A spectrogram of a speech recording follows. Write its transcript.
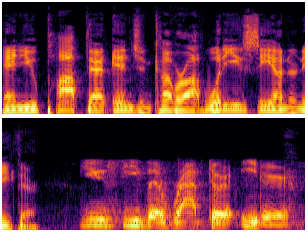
and you pop that engine cover off. What do you see underneath there? You see the Raptor Eater.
